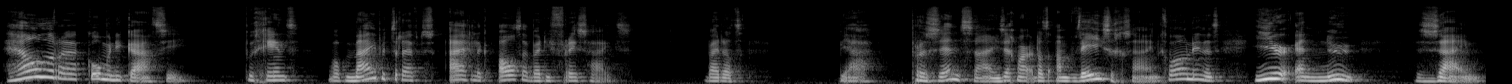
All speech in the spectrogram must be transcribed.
Heldere communicatie begint, wat mij betreft, dus eigenlijk altijd bij die frisheid. Bij dat ja, present zijn, zeg maar, dat aanwezig zijn. Gewoon in het hier en nu zijn.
